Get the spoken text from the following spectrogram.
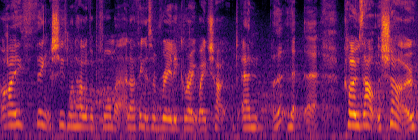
I think she's one hell of a performer, and I think it's a really great way to and close out the show.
